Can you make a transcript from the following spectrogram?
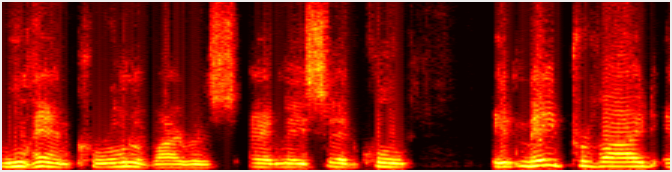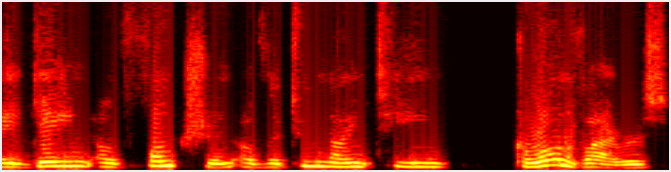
Wuhan coronavirus and they said, quote, it may provide a gain of function of the 219 coronavirus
